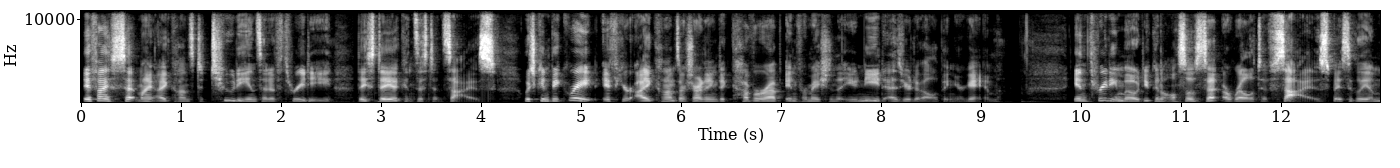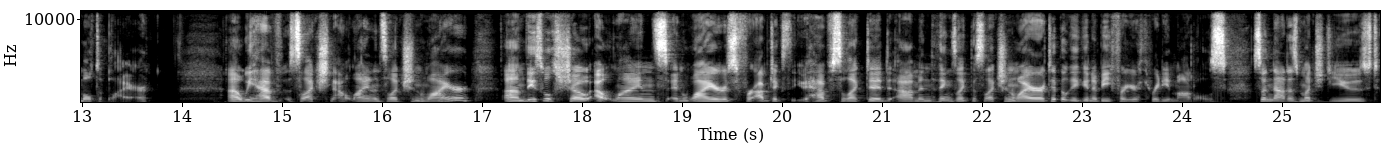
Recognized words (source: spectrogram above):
If I set my icons to 2D instead of 3D, they stay a consistent size, which can be great if your icons are starting to cover up information that you need as you're developing your game. In 3D mode, you can also set a relative size, basically a multiplier. Uh, we have selection outline and selection wire. Um, these will show outlines and wires for objects that you have selected, um, and things like the selection wire are typically going to be for your 3D models, so not as much used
